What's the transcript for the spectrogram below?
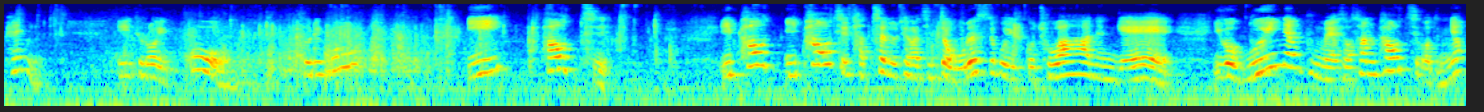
펜이 들어있고 그리고 이 파우치. 이 파우 이 파우치 자체도 제가 진짜 오래 쓰고 있고 좋아하는 게 이거 무인양품에서 산 파우치거든요.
